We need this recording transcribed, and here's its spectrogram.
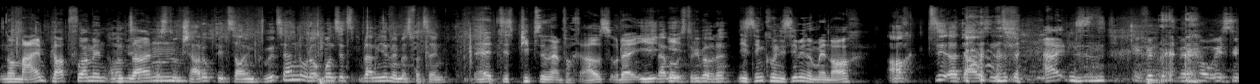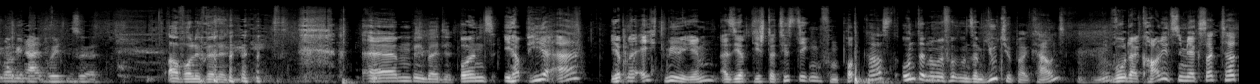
normalen Plattformen und dann Hast du geschaut, ob die Zahlen gut sind oder ob wir uns jetzt blamieren, wenn wir es verzeihen? äh, das piepst dann einfach raus oder ich, Schreib mal was ich, drüber, oder? ich synchronisiere mich nochmal nach. 8000 Ah, Ich finde, das werden wir alles im Original behalten sollen. auf alle Fälle. ähm, Bin ich bei dir. Und ich habe hier auch, ich habe mir echt Mühe gegeben. Also ich habe die Statistiken vom Podcast und dann nochmal von unserem YouTube-Account, wo der Kani zu mir gesagt hat,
